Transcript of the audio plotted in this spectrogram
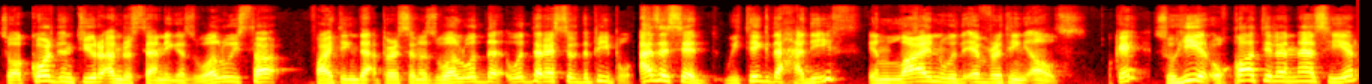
So according to your understanding as well, we start fighting that person as well with the with the rest of the people. As I said, we take the hadith in line with everything else. Okay, so here, uqatil nas here,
